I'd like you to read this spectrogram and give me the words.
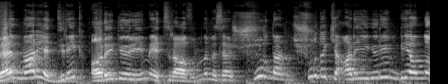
Ben var ya direkt arı göreyim etrafımda. Mesela şuradan şuradaki arıyı göreyim bir anda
